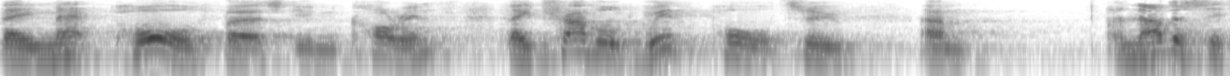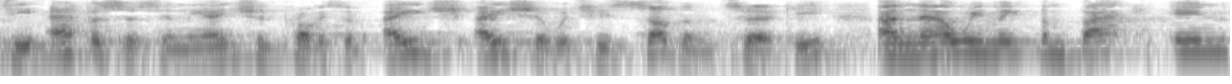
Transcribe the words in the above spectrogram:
They met Paul first in Corinth. They travelled with Paul to um, another city, Ephesus, in the ancient province of Asia, which is southern Turkey, and now we meet them back in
